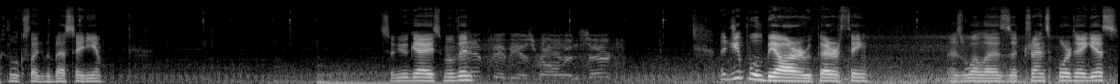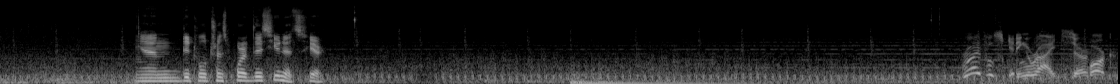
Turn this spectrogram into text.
It looks like the best idea. So you guys move in. Amphibious rolling, sir. The jeep will be our repair thing, as well as a transport, I guess. And it will transport these units here. Rifles getting a ride, sir. Parker,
